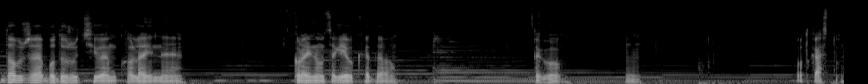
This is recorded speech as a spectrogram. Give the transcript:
dobrze, bo dorzuciłem kolejny, kolejną cegiełkę do tego hmm, podcastu.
